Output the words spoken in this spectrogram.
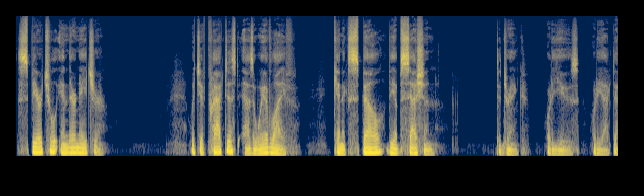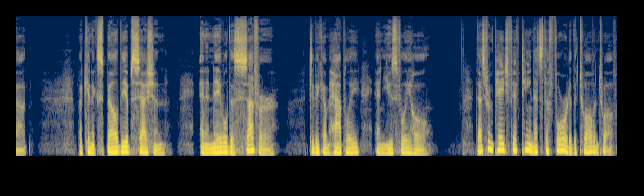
spiritual in their nature, which, if practiced as a way of life, can expel the obsession to drink or to use or to act out, but can expel the obsession and enable the sufferer to become happily and usefully whole. That's from page 15. That's the foreword of the 12 and 12.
